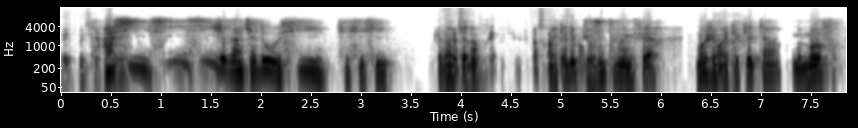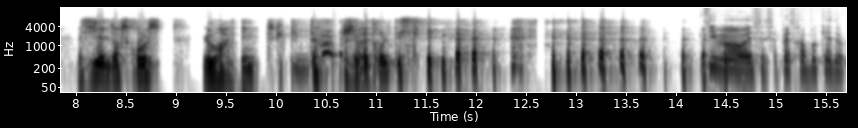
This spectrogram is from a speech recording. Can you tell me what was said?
va être si, si, si, j'avais un cadeau aussi. Si, si, si. J'avais un Je passerai cadeau. après- je passerai Un après cadeau que vous pouvez me faire. Moi, j'aimerais que quelqu'un me m'offre The Elder Scrolls, le Wargame. Parce que putain, j'aimerais trop le tester. Effectivement, ouais, ça, ça peut être un beau cadeau.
